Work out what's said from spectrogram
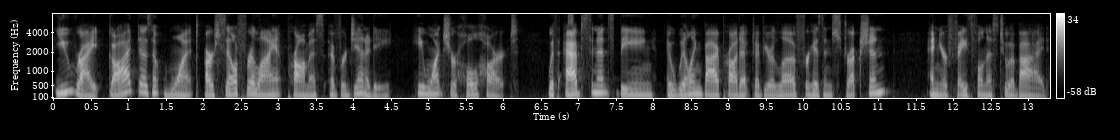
you write, God doesn't want our self reliant promise of virginity, He wants your whole heart, with abstinence being a willing byproduct of your love for His instruction and your faithfulness to abide.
